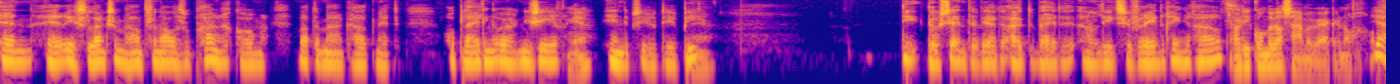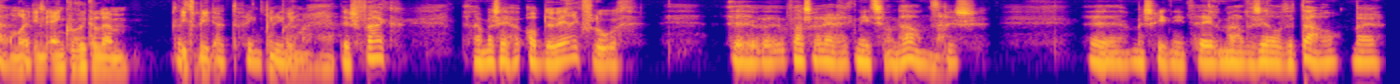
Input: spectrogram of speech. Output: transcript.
En er is langzamerhand van alles op gang gekomen wat te maken had met opleidingen organiseren Ja. in de psychotherapie. Ja. Die docenten werden uit de beide analytische verenigingen gehaald. Oh, die konden wel samenwerken nog. Of Ja, onder, dat- in één curriculum Dat- iets bieden. Dat ging prima. ja. Dus vaak, laat maar zeggen, op de werkvloer eh, was er eigenlijk niets aan de hand. Dus eh, misschien niet helemaal dezelfde taal, maar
